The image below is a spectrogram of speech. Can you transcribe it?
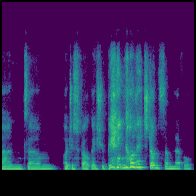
and um, I just felt they should be acknowledged on some level.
